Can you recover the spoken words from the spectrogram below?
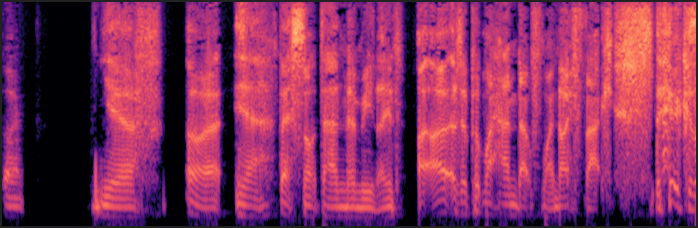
don't. Yeah. All right. Yeah. Best not down memory lane. I, I, as I put my hand out for my knife back because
